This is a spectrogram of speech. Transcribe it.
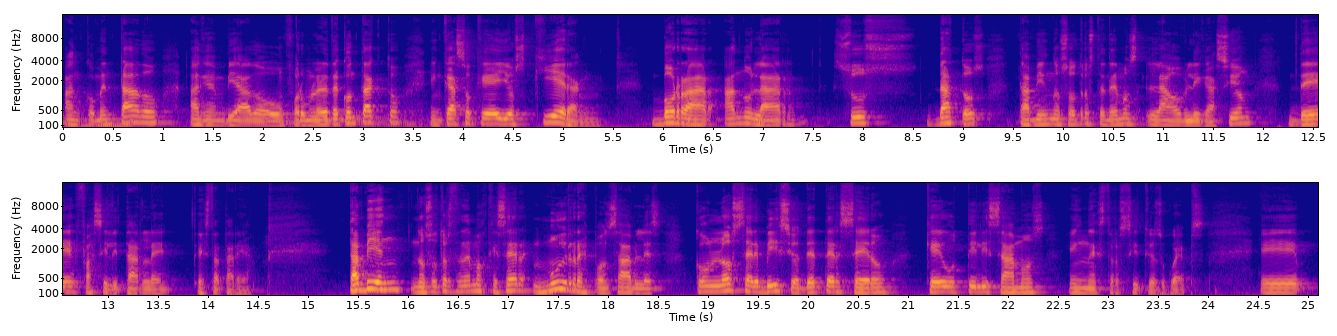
han comentado, han enviado un formulario de contacto, en caso que ellos quieran borrar, anular sus datos, también nosotros tenemos la obligación de facilitarle esta tarea. También nosotros tenemos que ser muy responsables con los servicios de tercero que utilizamos en nuestros sitios web. Eh,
